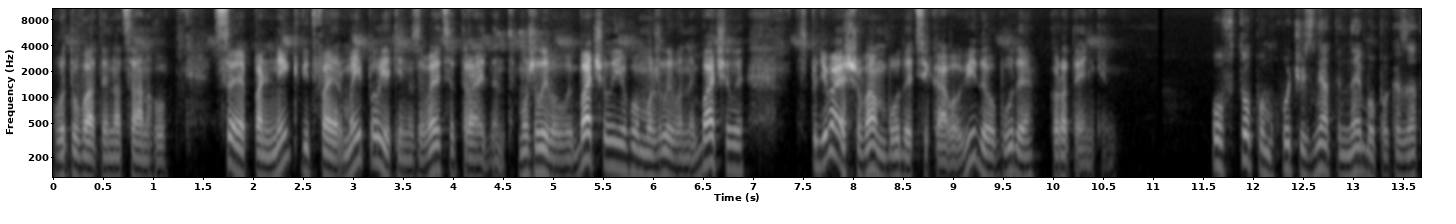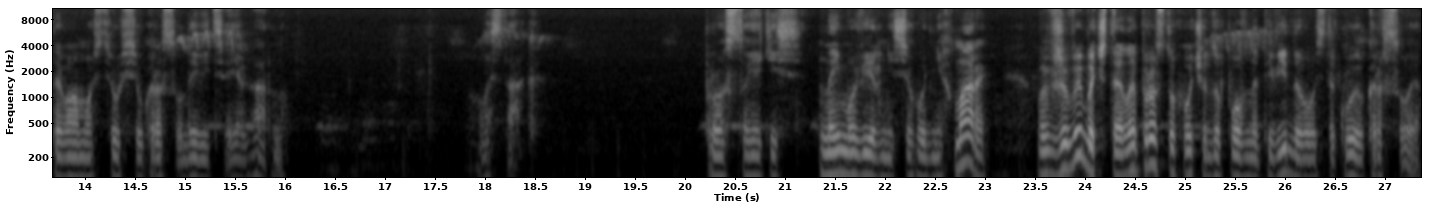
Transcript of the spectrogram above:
готувати на цангу. Це пальник від Fire Maple, який називається Trident. Можливо, ви бачили його, можливо, не бачили. Сподіваюсь, що вам буде цікаво. Відео буде коротеньким. Офтопом хочу зняти небо, показати вам ось цю всю красу. Дивіться, як гарно. Ось так. Просто якісь неймовірні сьогодні хмари. Ви вже вибачте, але просто хочу доповнити відео ось такою красою.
